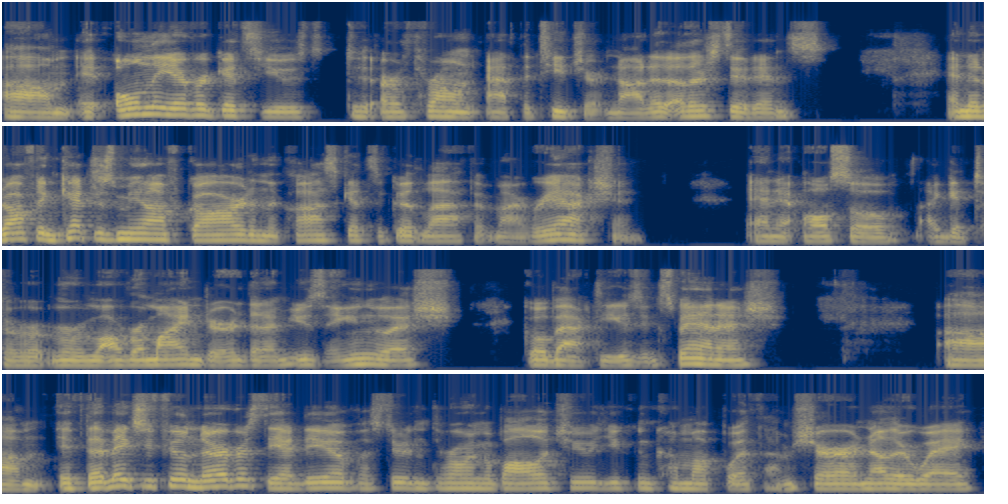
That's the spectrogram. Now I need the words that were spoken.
Um, it only ever gets used to, or thrown at the teacher, not at other students. And it often catches me off guard, and the class gets a good laugh at my reaction. And it also, I get to a reminder that I'm using English, go back to using Spanish. Um, if that makes you feel nervous, the idea of a student throwing a ball at you, you can come up with, I'm sure, another way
